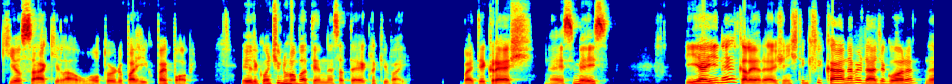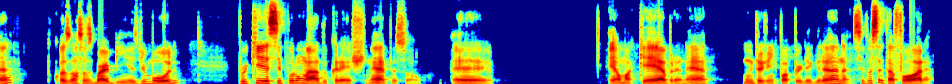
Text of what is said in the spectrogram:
Kiyosaki lá, o autor do Pai Rico, Pai Pobre. Ele continua batendo nessa tecla que vai, vai ter crash, né, esse mês. E aí, né, galera, a gente tem que ficar, na verdade, agora, né, com as nossas barbinhas de molho, porque se por um lado crash, né, pessoal, é, é uma quebra, né? Muita gente pode perder grana. Se você está fora,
